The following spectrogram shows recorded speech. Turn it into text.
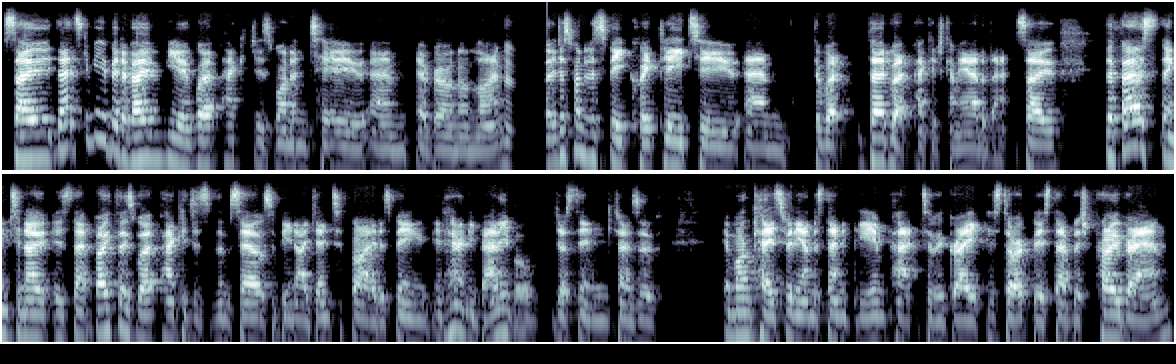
So let's give you a bit of overview of work packages one and two um, everyone online. I just wanted to speak quickly to um, the work, third work package coming out of that. So the first thing to note is that both those work packages themselves have been identified as being inherently valuable, just in terms of, in one case, really understanding the impact of a great historically established program,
